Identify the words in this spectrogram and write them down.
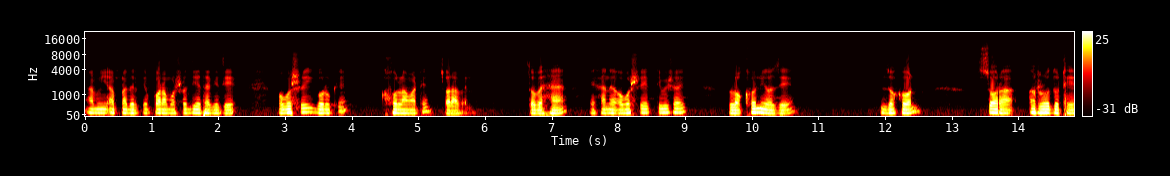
আমি আপনাদেরকে পরামর্শ দিয়ে থাকি যে অবশ্যই গরুকে খোলা মাঠে চড়াবেন। তবে হ্যাঁ এখানে অবশ্যই একটি বিষয় লক্ষণীয় যে যখন চড়া রোদ ওঠে,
